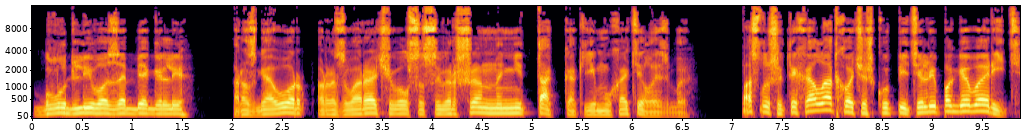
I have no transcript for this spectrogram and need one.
блудливо забегали, Разговор разворачивался совершенно не так, как ему хотелось бы. «Послушай, ты халат хочешь купить или поговорить?»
